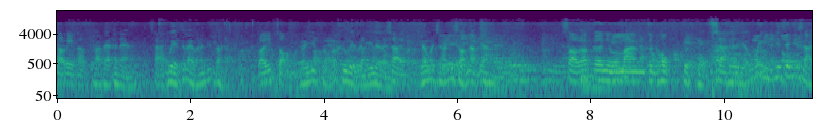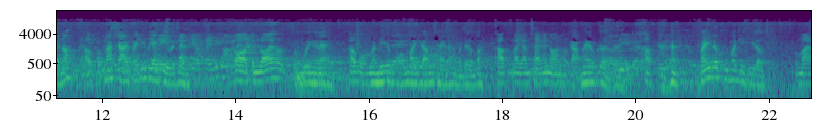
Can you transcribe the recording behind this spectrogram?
เสาเอกครับ พาแพ้คะแนนใช่ เวทเท่าไหร่วันนั้นที่ต่อยร้อยยี่สิบสอง ร้อยยี่สิบสองก็คือเวทวันนี้เลยใช่ แล้วเมื่อเช้าที่สอบหนักยัง สอบแล้วเกินอยู่ประมาณจุดหกจุดหกใช่ก็คือเดี๋ยววิ่งยืดเส้นยืดสายเนาะครับร่างกายไปที่เพียงกี่เปอร์เซ็นต์ก็เต็มร้อยครับสมบูรณ์แข็งแรงครับผมวันนี้ก็พร้อมมาย้ำชัยนะเหมือนเดิมปะครับมาย้ำใช้แน่นอนครับกะไม่ให้เขาเกิดเลยครับไฟท์แล้วคุมมากี่กิโลประมาณ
